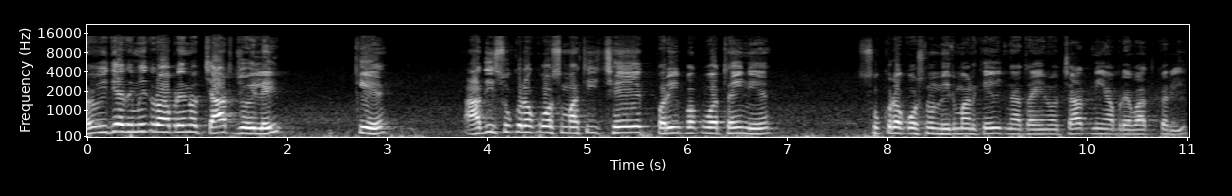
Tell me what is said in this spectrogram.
હવે વિદ્યાર્થી મિત્રો, આપણે એનો ચાર્ટ જોઈ લઈ કે આદિ શુક્રકોષમાંથી છેક પરિપક્વ થઈને શુક્રકોષનું નિર્માણ કેવી રીતના થાય એનો ચાર્ટની આપણે વાત કરી.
